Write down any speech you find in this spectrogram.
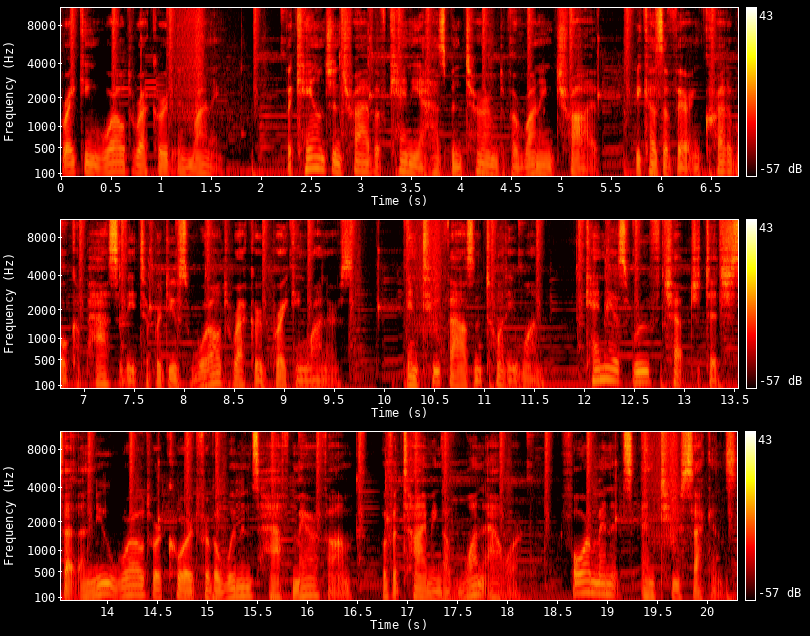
Breaking world record in running. The Kalenjin tribe of Kenya has been termed the running tribe because of their incredible capacity to produce world record-breaking runners. In 2021, Kenya's Ruth Chepchirchir set a new world record for the women's half marathon with a timing of 1 hour, 4 minutes and 2 seconds.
